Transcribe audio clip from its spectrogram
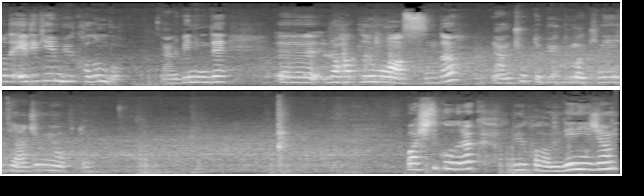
Burada evdeki en büyük halım bu. Yani benim de e, rahatlığım o aslında. Yani çok da büyük bir makineye ihtiyacım yoktu. Başlık olarak büyük olanı deneyeceğim.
